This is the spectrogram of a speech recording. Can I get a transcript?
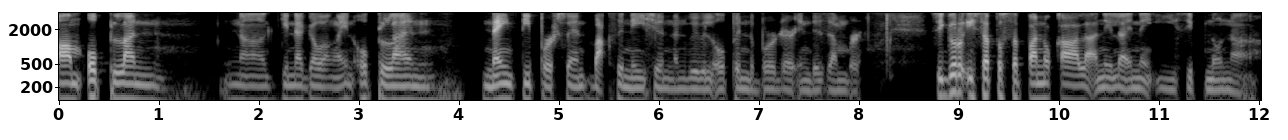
um, Oplan na ginagawa ngayon. Oplan 90% vaccination and we will open the border in December. Siguro isa to sa panukala nila iniisip no na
